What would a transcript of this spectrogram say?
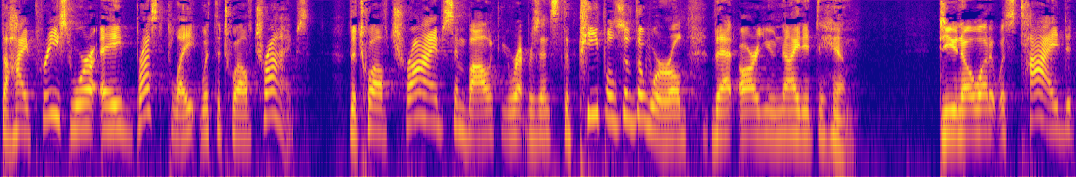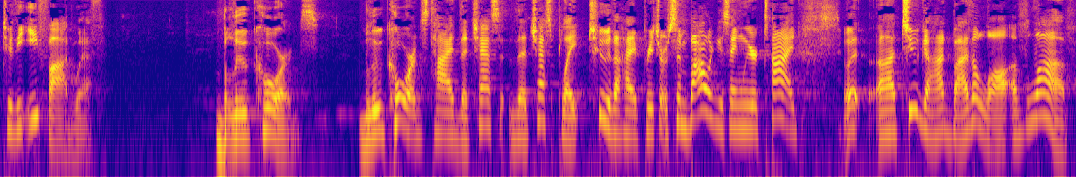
The high priest wore a breastplate with the 12 tribes. The 12 tribes symbolically represents the peoples of the world that are united to him. Do you know what it was tied to the ephod with? Blue cords blue cords tied the chest, the chest plate to the high priest, or symbolically saying we are tied uh, to God by the law of love.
